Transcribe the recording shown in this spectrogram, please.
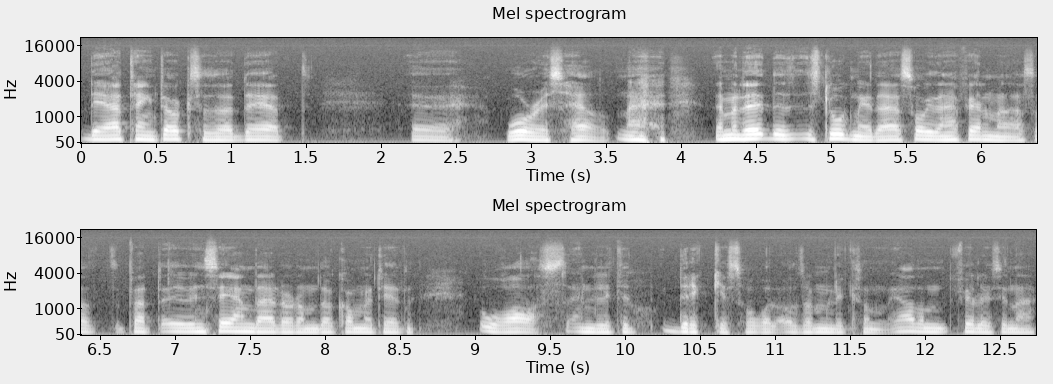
det jag tänkte också så det är att eh, war is hell. Nej, men det, det, det slog mig där jag såg den här filmen. Alltså att, för att är en scen där då de då kommer till en oas, en litet dryckeshål och de liksom, ja de fyller sina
